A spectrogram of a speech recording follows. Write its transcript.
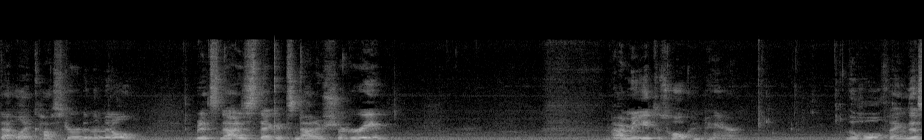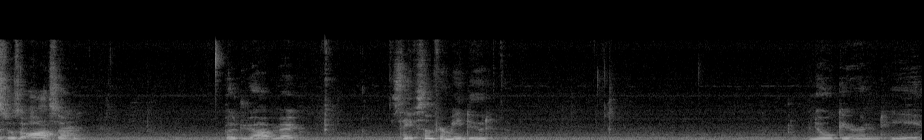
that like custard in the middle, but it's not as thick, it's not as sugary. I'm gonna eat this whole container. The whole thing. This was awesome. Good job, Meg. Save some for me, dude. No guarantee.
